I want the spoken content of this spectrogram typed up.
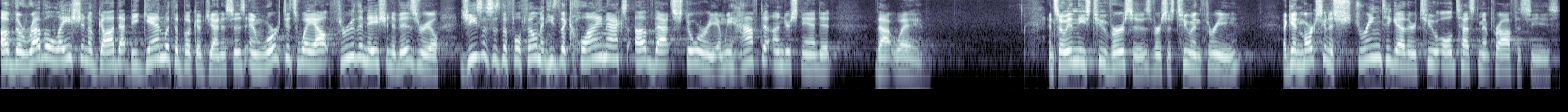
of the revelation of God that began with the book of Genesis and worked its way out through the nation of Israel. Jesus is the fulfillment. He's the climax of that story, and we have to understand it that way. And so, in these two verses, verses 2 and 3, Again, Mark's going to string together two Old Testament prophecies,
